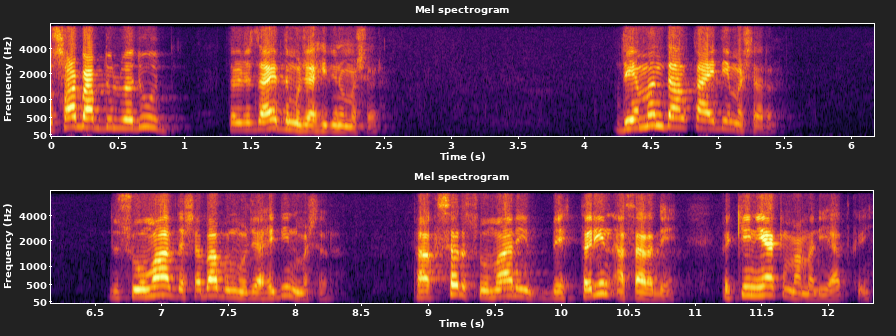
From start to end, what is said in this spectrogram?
مصعب عبد الودود د الجزائر د مجاهدینو مشر د یمن د القاعده مشر د سومال د شباب المجاهدین مشر په اکثر سومالي بهترین اثر دی په کینیا کې عملیات کوي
